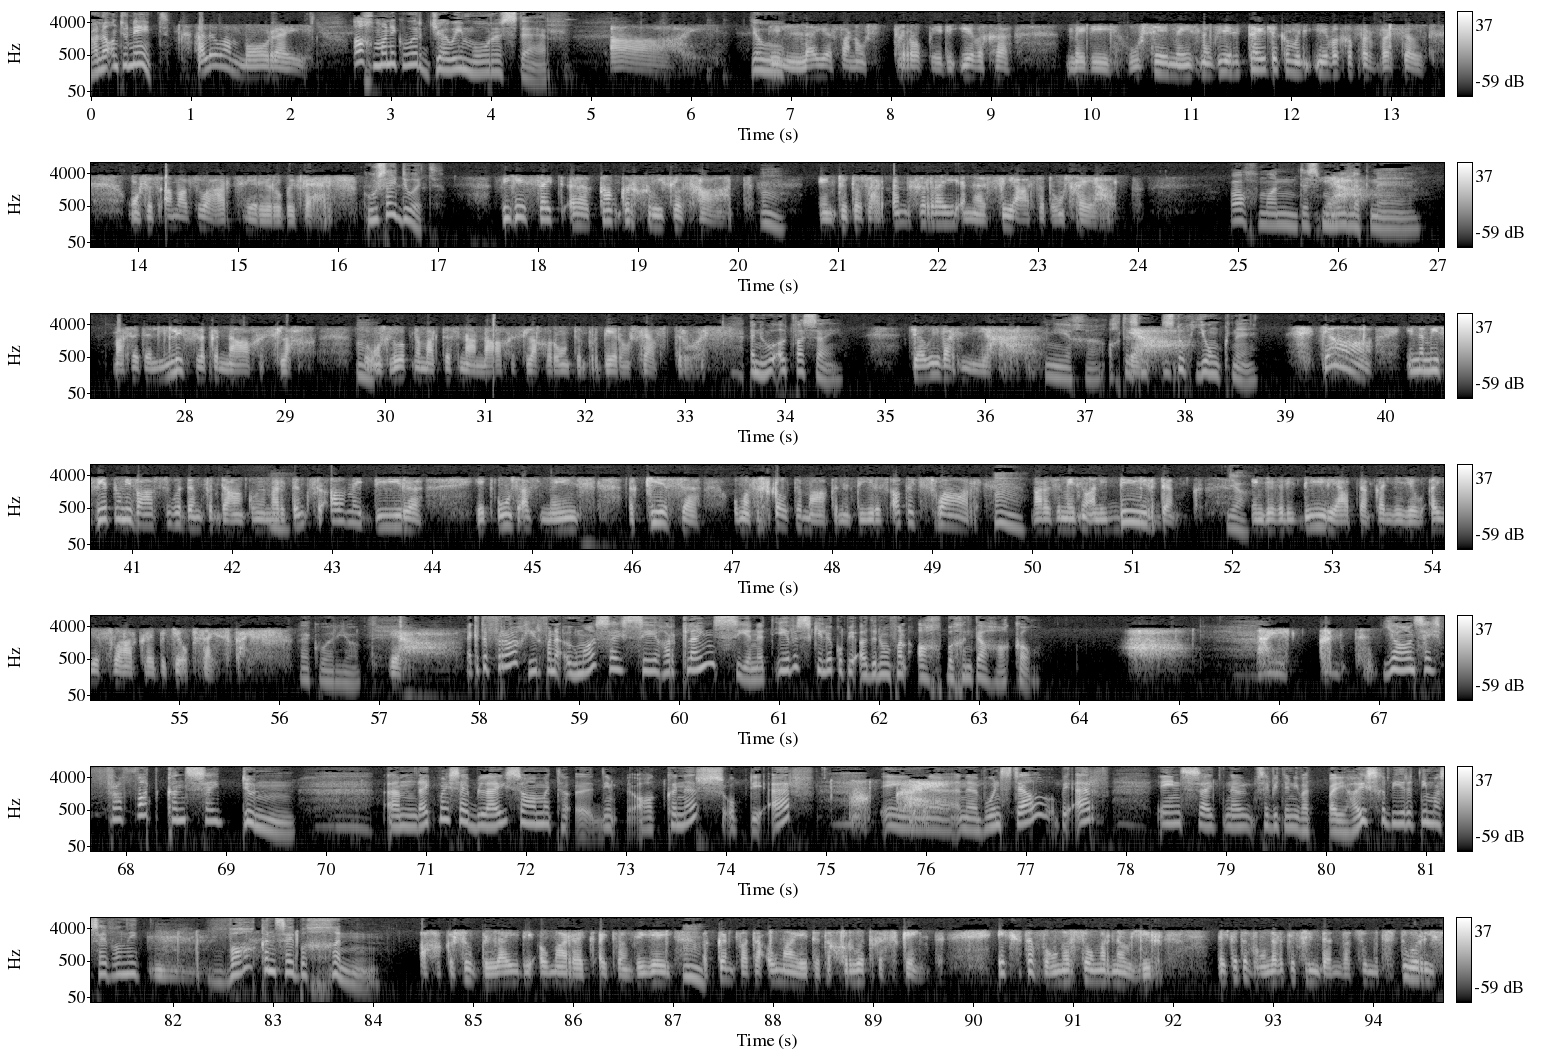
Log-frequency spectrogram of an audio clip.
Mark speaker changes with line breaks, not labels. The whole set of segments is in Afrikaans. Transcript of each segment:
Hallo Antoinette.
Hallo Amore.
Ag man, ek hoor Joey môre ster.
Ai.
Jou
Die leier van ons trop het die ewige met die hoe sê mense nou weer die tydelike met die ewige verwissel. Ons is almal so hartseer hier op die vers.
hoe sy dood?
Wie jy sê uh, kankergroeisels gehad
Mm.
en toe het ons haar ingery in 'n veearts wat ons gehelp.
Ag man, dis
Ja.
moeilik nê. Nee.
Maar sy het 'n lieflike nageslag. So
Mm.
ons loop nou maar tussen haar nageslag rond en probeer onsself troos.
En hoe oud was sy?
Joey was 9.
9. Ag, dis
Ja.
dis nog jonk nê. Nee.
Ja, en 'n mens weet nog nie waar so 'n ding vandaan kom nie, maar ek dink veral met diere het ons as mens 'n keuse om 'n verskil te maak en 'n dier is altyd swaar.
Mm.
Maar as 'n mens nou aan die dier dink
Ja,
en jy wil die dier help, dan kan jy jou eie swaar kry bietjie op sy skuif.
ek hoor jou.
Ja.
Ek het 'n vraag hier van 'n ouma. Sy sê haar kleinseun het ewe skielik op die ouderdom van 8 begin te hakkel.
My kind.
Ja, en sy vra wat kan sy doen? Ehm um, lyk my sy bly saam met uh, die haar kinders op die erf en uh, in 'n woonstel op die erf en sy het nou sy weet nou nie wat by die huis gebeur het nie, maar sy wil nie waar kan sy begin?
Ag, ek is so bly die ouma reik uit want wie jy 'n
Mm.
kind wat 'n ouma het, het 'n groot geskenk. Ek sit te wonder sommer nou hier. Ek het 'n wonderlike vriendin wat so met stories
